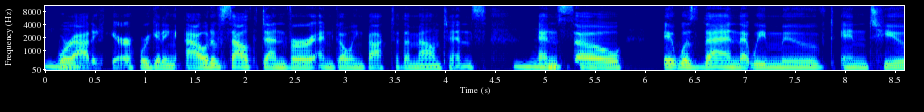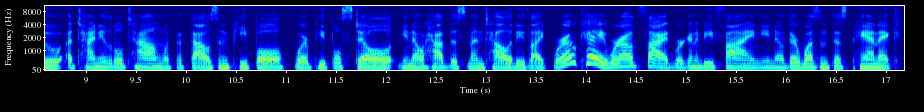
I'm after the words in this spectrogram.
Mm-hmm. We're out of here. We're getting out of South Denver and going back to the mountains. Mm-hmm. And so it was then that we moved into a tiny little town with a thousand people where people still, you know, had this mentality like, we're okay, we're outside, we're going to be fine. You know, there wasn't this panic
